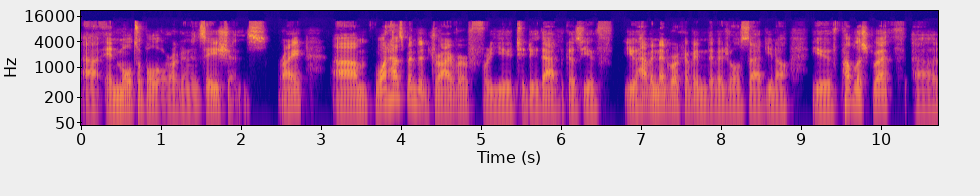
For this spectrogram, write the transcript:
uh, in multiple organizations, right? Um, what has been the driver for you to do that? Because you've you have a network of individuals that you know you've published with. Uh,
